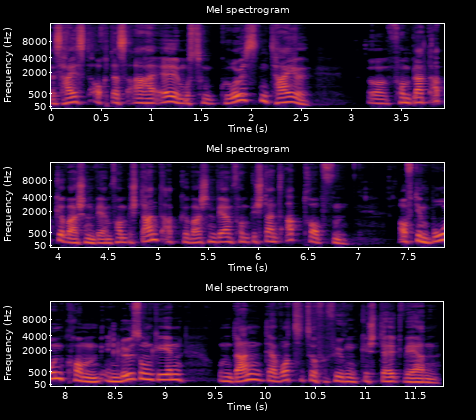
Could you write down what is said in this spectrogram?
Das heißt, auch das AHL muss zum größten Teil äh, vom Blatt abgewaschen werden, vom Bestand abgewaschen werden, vom Bestand abtropfen, auf den Boden kommen, in Lösung gehen, um dann der Wurzel zur Verfügung gestellt werden.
